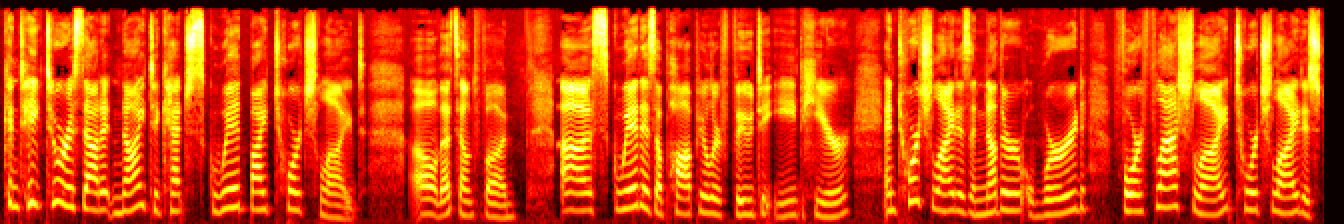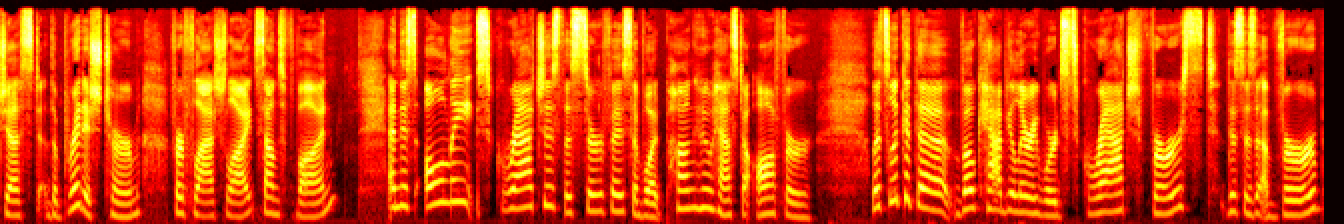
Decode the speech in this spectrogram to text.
can take tourists out at night to catch squid by torchlight. Oh, that sounds fun. Uh, squid is a popular food to eat here, and torchlight is another word for flashlight. Torchlight is just the British term for flashlight. Sounds fun. And this only scratches the surface of what Penghu has to offer. Let's look at the vocabulary word scratch first. This is a verb.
